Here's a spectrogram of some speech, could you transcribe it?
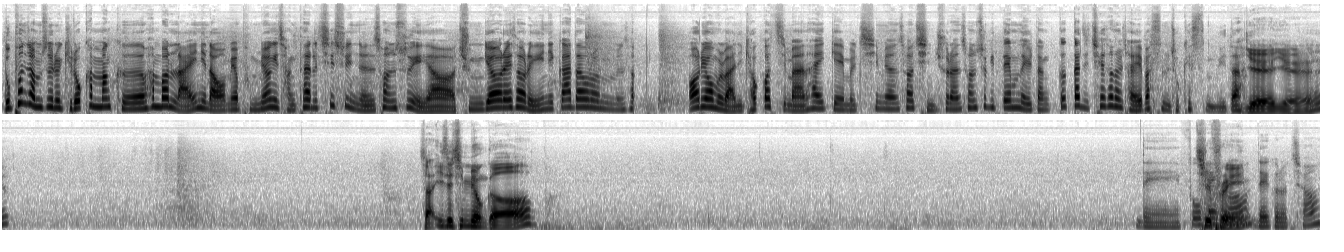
높은 점수를 기록한 만큼 한 번 라인이 나오면 분명히 장타를 칠 수 있는 선수예요. 중결에서 레인이 까다로우면서 어려움을 많이 겪었지만 하이 게임을 치면서 진출한 선수기 때문에 일단 끝까지 최선을 다해봤으면 좋겠습니다. 예, 예. 자, 이제 진명갑. 네, 칠 400어. 프레임. 네, 그렇죠.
